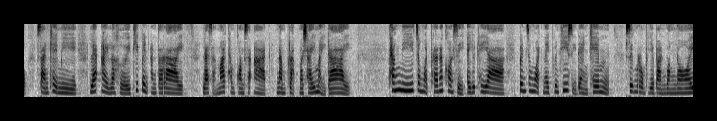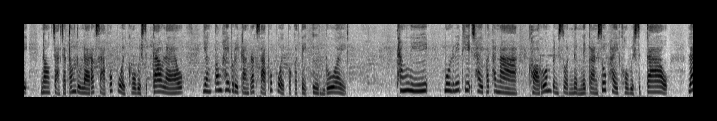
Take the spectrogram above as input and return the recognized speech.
ค สารเคมี และไอระเหยที่เป็นอันตราย และสามารถทำความสะอาดนำกลับมาใช้ใหม่ได้ทั้งนี้จังหวัดพระนครศรีอยุธยา เป็นจังหวัดในพื้นที่สีแดงเข้ม ซึ่งโรงพยาบาลวังน้อย นอกจากจะต้องดูแลรักษาผู้ป่วยโควิด -19 แล้ว ยังต้องให้บริการรักษาผู้ป่วยปกติอื่นด้วย ทั้งนี้ มูลนิธิชัยพัฒนาขอร่วมเป็นส่วนหนึ่งในการสู้ภัยโควิด -19 และ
